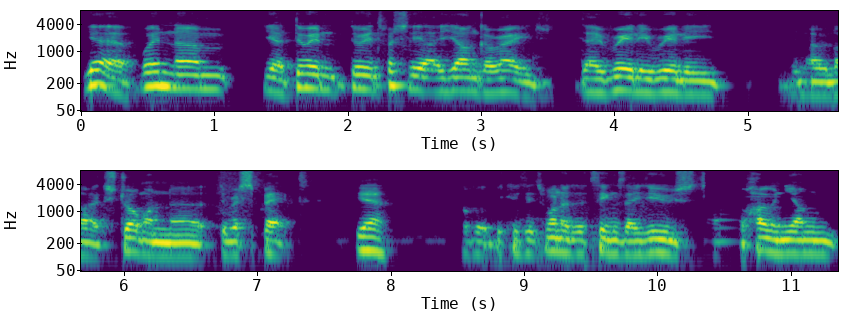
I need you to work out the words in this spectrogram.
yeah. When um, yeah, doing doing especially at a younger age, they're really, really, you know, like strong on the, the respect Yeah, of it because it's one of the things they use to hone young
